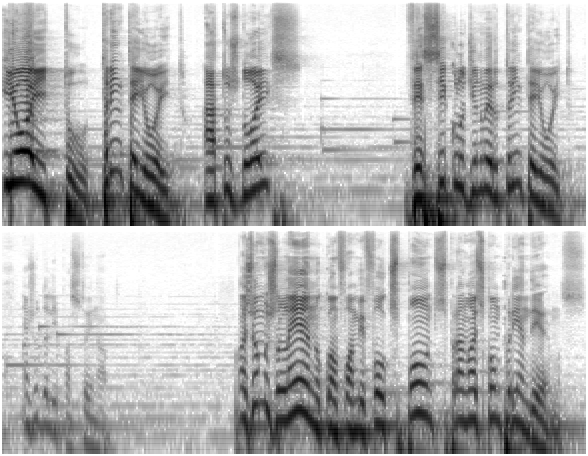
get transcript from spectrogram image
e 8, 38. Atos 2, versículo de número 38. Me ajuda ali, pastor Inaldo. Nós vamos lendo conforme for os pontos para nós compreendermos.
